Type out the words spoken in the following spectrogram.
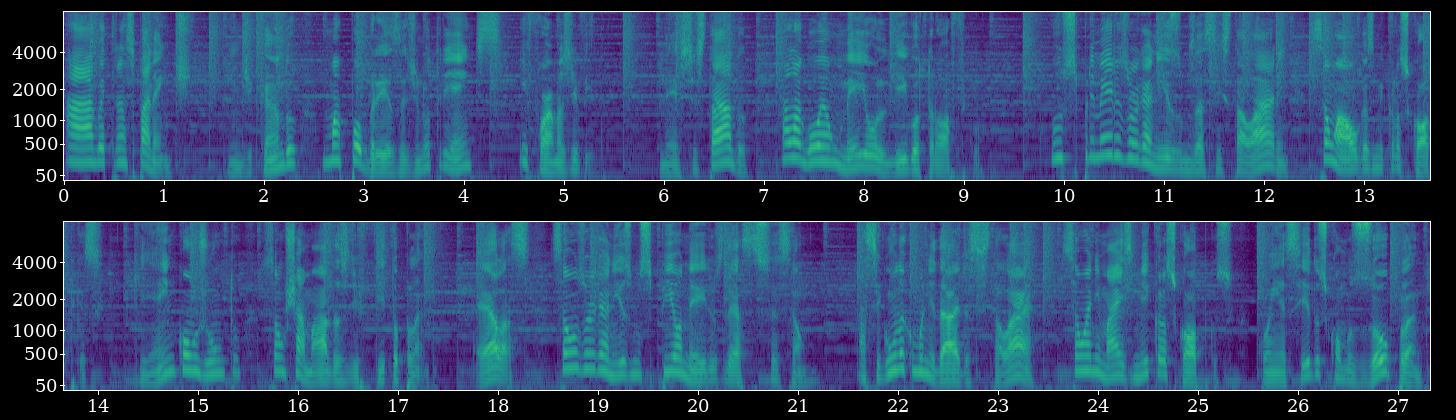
a água é transparente, indicando uma pobreza de nutrientes e formas de vida. Neste estado, a lagoa é um meio oligotrófico. Os primeiros organismos a se instalarem são algas microscópicas, que em conjunto são chamadas de fitoplâncton. Elas são os organismos pioneiros dessa sucessão. A segunda comunidade a se instalar são animais microscópicos, conhecidos como zooplâncton.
